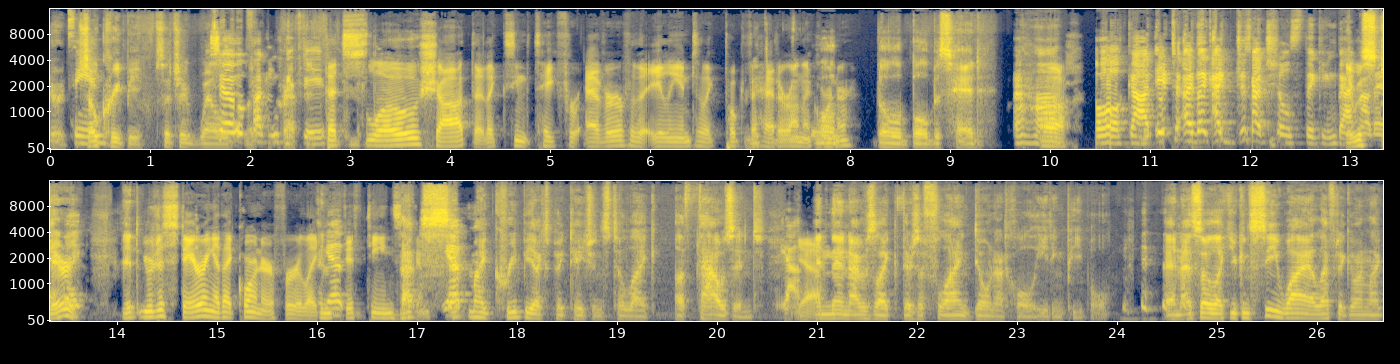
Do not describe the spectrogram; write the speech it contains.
Dude, so creepy. Such a well So like, fucking crafted- creepy. That slow shot that like seemed to take forever for the alien to like poke the Yeah, head around the the little- corner. The little bulbous head. Uh-huh Ugh. oh god it i like i just got chills thinking back it was scary. it like, It, You were just staring at that corner for like And- Yep. 15 that seconds. set Yep. my creepy expectations to like a thousand. yeah Yeah. And then I was like, there's a flying donut hole eating people. and I- so, like, you can see why I left it going, like,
